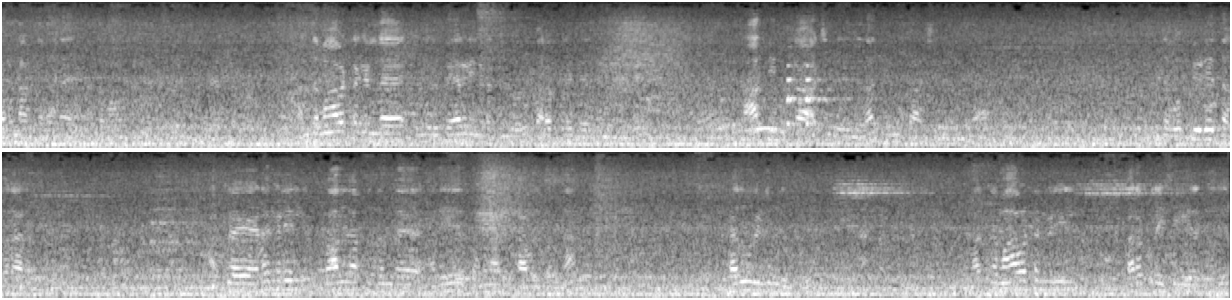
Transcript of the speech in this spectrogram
தமிழ்நாட்டில் தானே இந்த மாவட்டங்களில் ஒரு பேரணி நடக்கும்போது பரப்புரை பேரணி அதிமுக ஆட்சியில் இருந்ததா திமுக ஆட்சியில் இருந்ததா இந்த ஒப்பீடே தவறானது. மற்ற இடங்களில் பாதுகாப்பு தந்த அதே தமிழ்நாடு காவல்துறை தான் கரூரிலும் இருக்குது மற்ற மாவட்டங்களில் பரப்புரை செய்கிற போது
